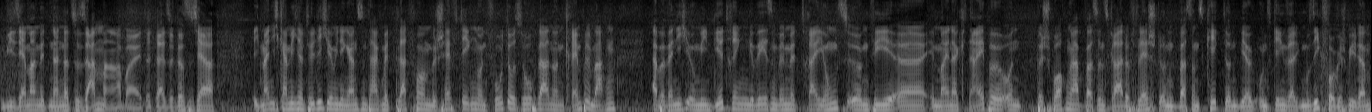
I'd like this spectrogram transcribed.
wie sehr man miteinander zusammenarbeitet. Also das ist ja, ich meine, ich kann mich natürlich irgendwie den ganzen Tag mit Plattformen beschäftigen und Fotos hochladen und Krempel machen. Aber wenn ich irgendwie ein Bier trinken gewesen bin mit drei Jungs irgendwie äh, in meiner Kneipe und besprochen habe, was uns gerade flasht und was uns kickt und wir uns gegenseitig Musik vorgespielt haben,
